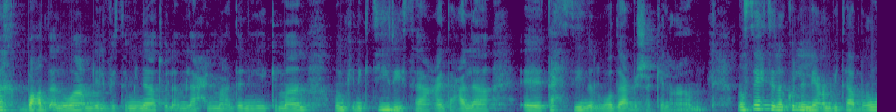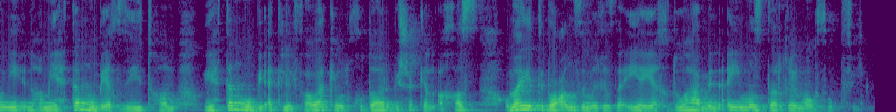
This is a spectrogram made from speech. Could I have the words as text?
أخذ بعض أنواع من الفيتامينات والأملاح المعدنية كمان ممكن كتير يساعد على آه، تحسين الوضع بشكل عام. نصيحتي لكل اللي عم بيتابعوني إنهم يهتموا بأغذيتهم ويهتموا بأكل الفواكه والخضار بشكل أخص وما يتبعوا أنظمة غذائية ياخذوها من أي مصدر غير موثوق فيه.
